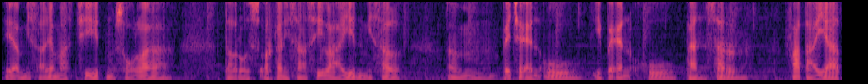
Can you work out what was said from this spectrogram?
Ya, misalnya masjid, musola, terus organisasi lain misal um, PCNU, IPNU, Banser, Fatayat,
